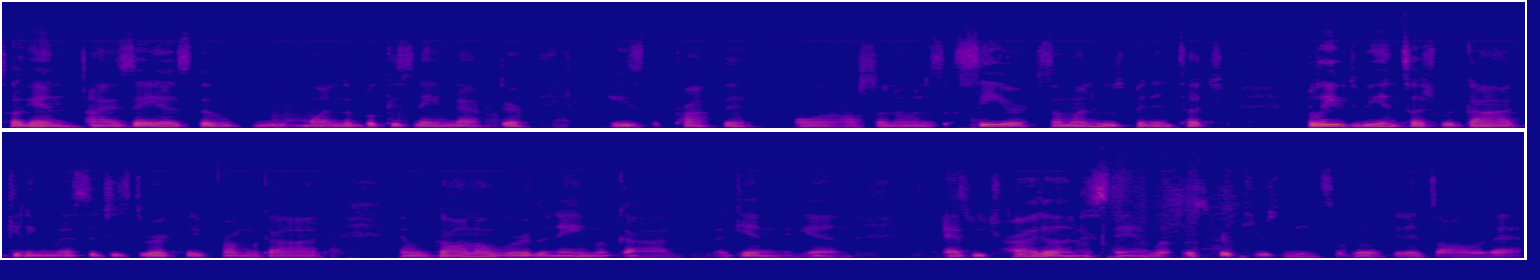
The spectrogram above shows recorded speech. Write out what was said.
So again, Isaiah is the one the book is named after. He's the prophet, or also known as a seer, someone who's been in touch, believed to be in touch with God, getting messages directly from God. And we've gone over the name of God again and again as we try to understand what the scriptures mean. So we won't get into all of that.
